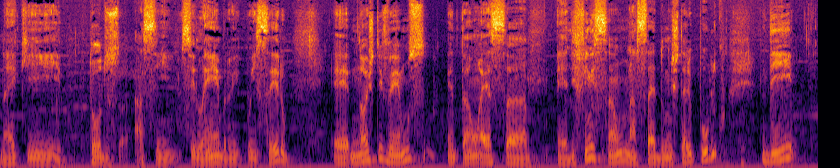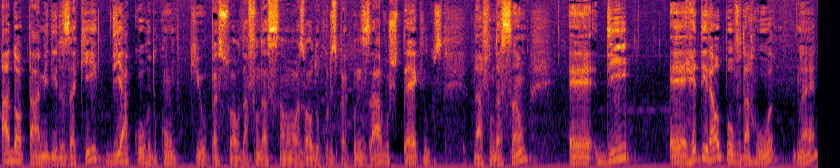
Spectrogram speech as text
né? Que todos assim se lembram e conheceram, é, nós tivemos então essa é, definição na sede do Ministério Público de adotar medidas aqui de acordo com o que o pessoal da Fundação Oswaldo Cruz preconizava, os técnicos da Fundação, é, de é, retirar o povo da rua, né?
